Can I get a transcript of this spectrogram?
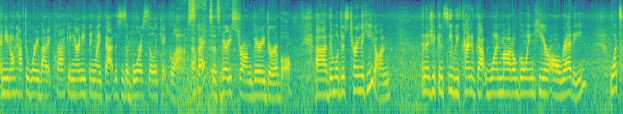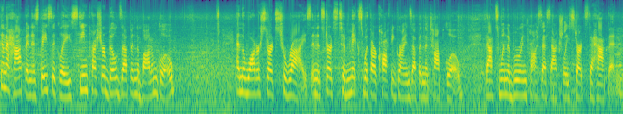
and you don't have to worry about it cracking or anything like that. This is a borosilicate glass. Okay. So it's very strong, very durable. Uh, then we'll just turn the heat on. And as you can see, we've kind of got one model going here already. What's gonna happen is basically steam pressure builds up in the bottom globe and the water starts to rise and it starts to mix with our coffee grinds up in the top globe. That's when the brewing process actually starts to happen.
